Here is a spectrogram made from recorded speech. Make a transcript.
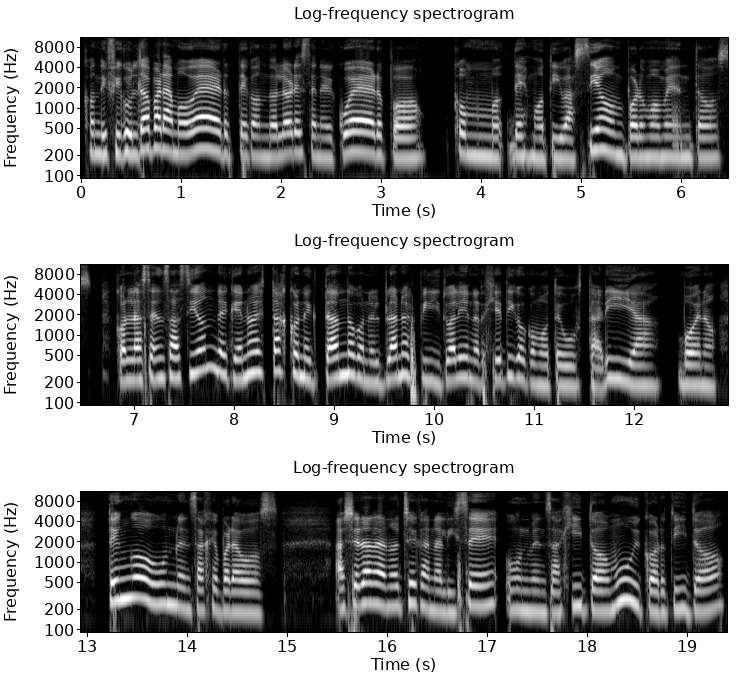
con dificultad para moverte, con dolores en el cuerpo, con desmotivación por momentos, con la sensación de que no estás conectando con el plano espiritual y energético como te gustaría? Bueno, tengo un mensaje para vos. Ayer a la noche canalicé un mensajito muy cortito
